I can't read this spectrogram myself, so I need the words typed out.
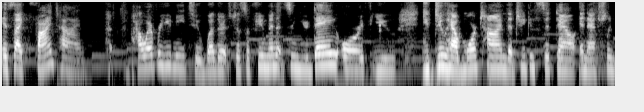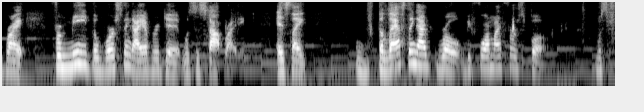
It's like find time however you need to whether it's just a few minutes in your day or if you you do have more time that you can sit down and actually write. For me the worst thing i ever did was to stop writing. It's like the last thing i wrote before my first book was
